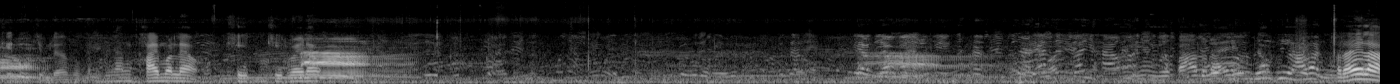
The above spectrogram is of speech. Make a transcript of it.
แค่ดูจิ้มแล้วผมยังขายหมดแล้วขีดขีดไว้แล้ว ลูกที่หาบ้านเท่าไรล่ะ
